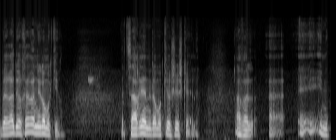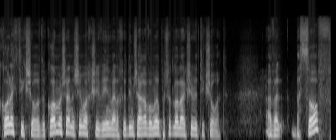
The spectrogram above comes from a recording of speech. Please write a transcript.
ברדיו אחר, אני לא מכיר. לצערי, אני לא מכיר שיש כאלה. אבל אה, אה, עם כל התקשורת וכל מה שאנשים מקשיבים, ואנחנו יודעים שהרב אומר פשוט לא להקשיב לתקשורת. אבל בסוף,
